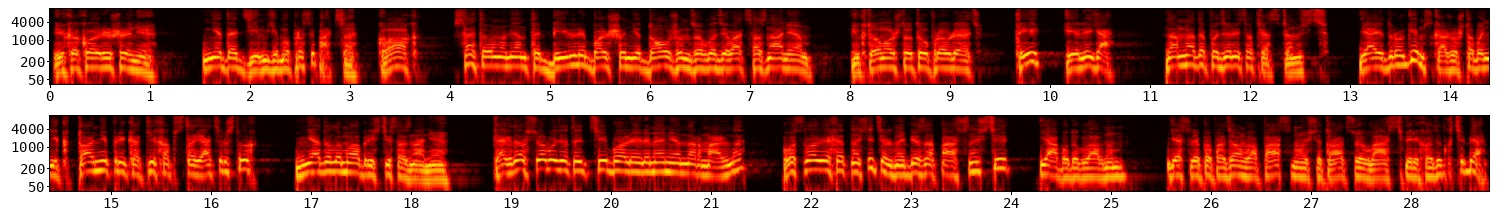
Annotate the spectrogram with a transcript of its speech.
И какое решение? Не дадим ему просыпаться. Как? С этого момента Билли больше не должен завладевать сознанием. И кто может это управлять? Ты или я? Нам надо поделить ответственность. Я и другим скажу, чтобы никто ни при каких обстоятельствах не дал ему обрести сознание. Когда все будет идти более или менее нормально, в условиях относительной безопасности я буду главным. Если попадем в опасную ситуацию, власть переходит к тебе.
